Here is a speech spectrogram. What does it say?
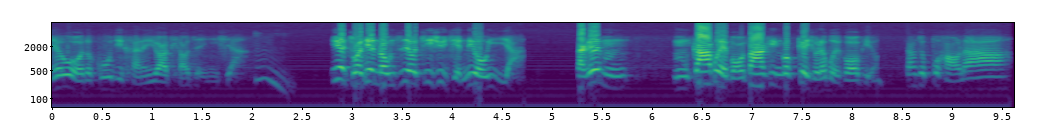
结果我的估计可能又要调整一下。嗯，因为昨天融资又继续减六亿呀，大家唔唔加倍无担心，我继续来买股票，这样就不好啦。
